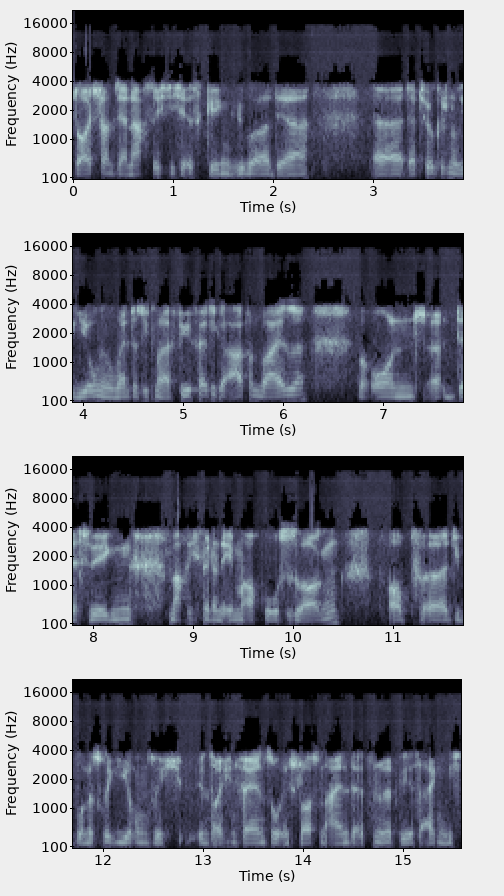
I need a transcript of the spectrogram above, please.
Deutschland sehr nachsichtig ist gegenüber der äh, der türkischen Regierung im Moment. Das sieht man auf vielfältige Art und Weise. Und äh, deswegen mache ich mir dann eben auch große Sorgen, ob äh, die Bundesregierung sich in solchen Fällen so entschlossen einsetzen wird, wie es eigentlich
